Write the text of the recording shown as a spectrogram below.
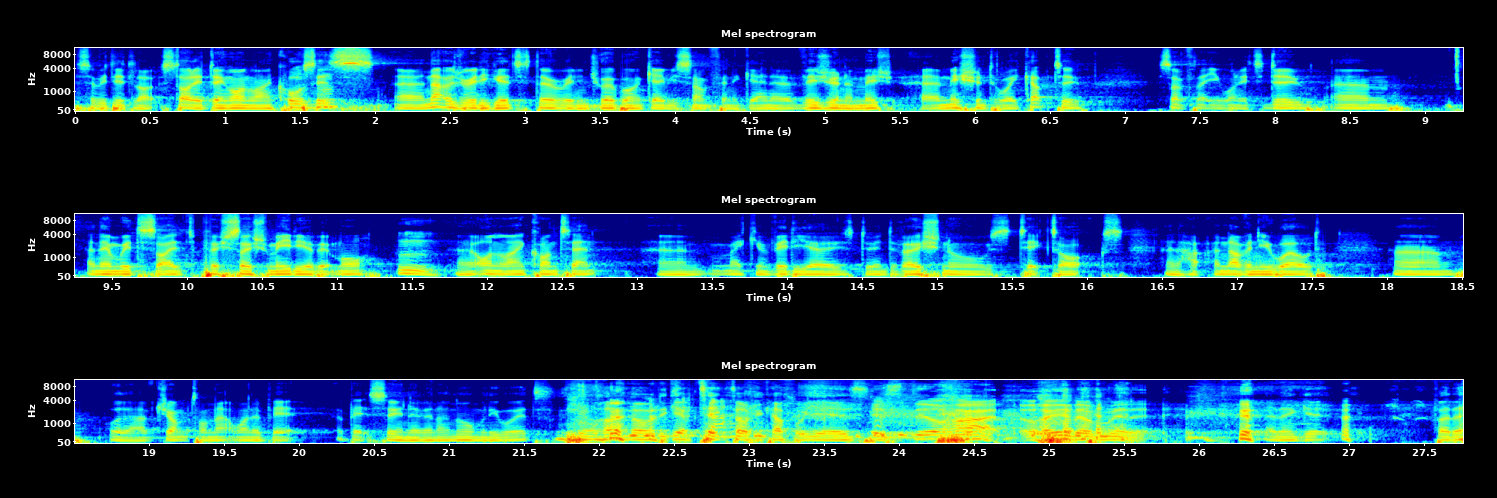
So we did like started doing online courses, uh, and that was really good. They were really enjoyable and gave you something again, a vision, a, mis- a mission to wake up to, something that you wanted to do. Um, and then we decided to push social media a bit more, Mm. uh, online content, um, making videos, doing devotionals, TikToks, and h- another new world. Um, although I've jumped on that one a bit a bit sooner than I normally would. I normally give TikTok a couple of years It's still hot. Wait a minute. and then get. But uh,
